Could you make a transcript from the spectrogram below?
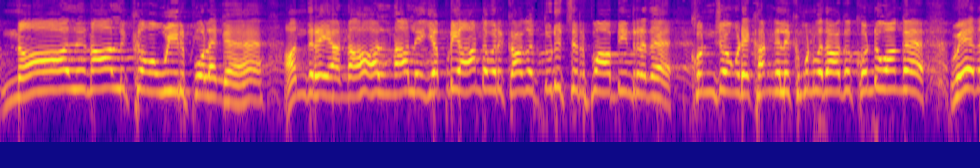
நாலு நாளுக்கு அவன் உயிர் போலங்க. அந்திரேயா நாலு நாள் எப்படி ஆண்டவருக்காக துடிச்சிருப்பான் அப்படின்றத கொஞ்சம் உங்களுடைய கண்களுக்கு முன்பதாக கொண்டு வாங்க. வேத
